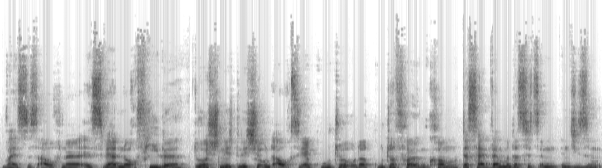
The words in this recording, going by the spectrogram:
weißt es auch, ne, es werden noch viele durchschnittliche und auch sehr gute oder gute Folgen kommen. Deshalb, wenn man das jetzt in, in diesem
